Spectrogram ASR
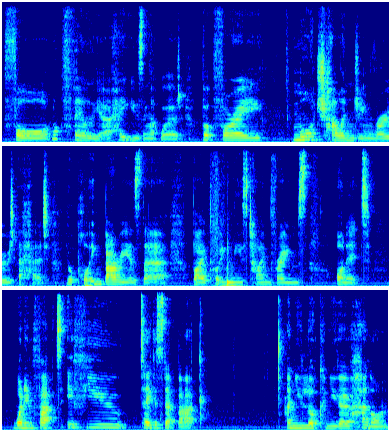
for not failure, I hate using that word, but for a more challenging road ahead. You're putting barriers there by putting these time frames on it. When in fact, if you take a step back and you look and you go, hang on,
